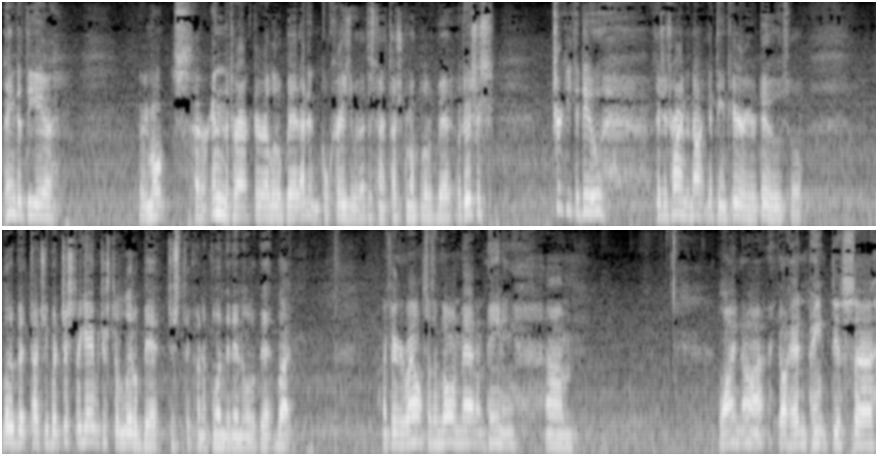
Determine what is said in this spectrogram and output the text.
painted the, uh, the remotes that are in the tractor a little bit. I didn't go crazy with it. I just kind of touched them up a little bit. It was just tricky to do because you're trying to not get the interior too. So a little bit touchy, but just I gave it just a little bit just to kind of blend it in a little bit. But I figured, well, since I'm going mad on painting, um, why not go ahead and paint this uh,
